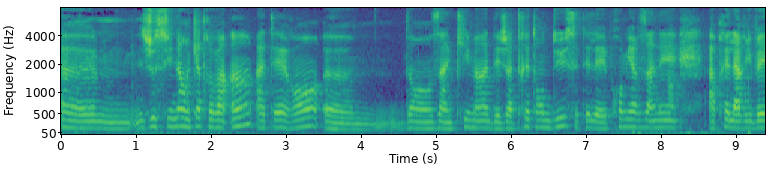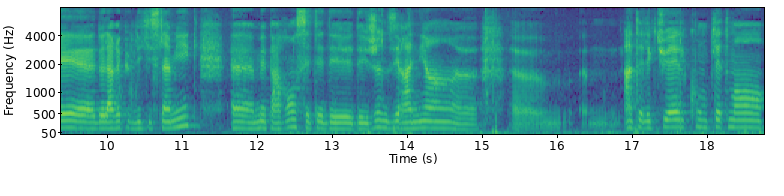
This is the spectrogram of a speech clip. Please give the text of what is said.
Euh, je suis née en 81 à Téhéran euh, dans un climat déjà très tendu. C'était les premières années après l'arrivée euh, de la République islamique. Mes parents, c'était des, des, jeunes Iraniens intellectuels complètement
